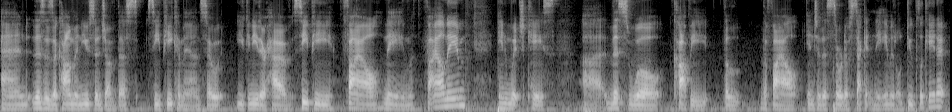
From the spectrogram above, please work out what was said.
And this is a common usage of this cp command. So you can either have cp file name file name, in which case uh, this will copy the the file into this sort of second name, it'll duplicate it.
